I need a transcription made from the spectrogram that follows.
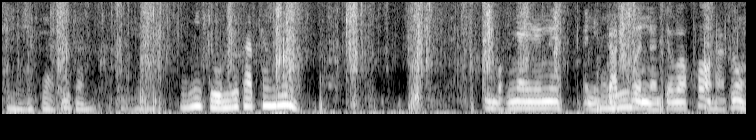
อันนี้ก็เสียบด้วยกันยัง มีจูมอยู่ครับทั้งนี้มีบอกไงนึงเนี่ยอันนี้กัดเพิ่นน่ะจะว่าข้อหักลง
